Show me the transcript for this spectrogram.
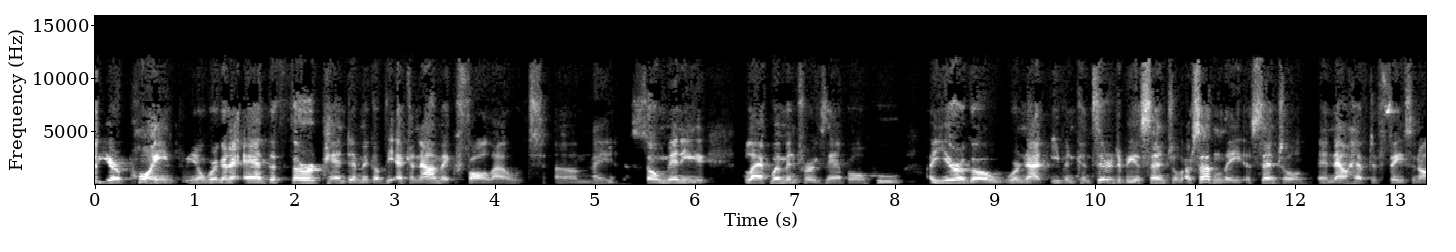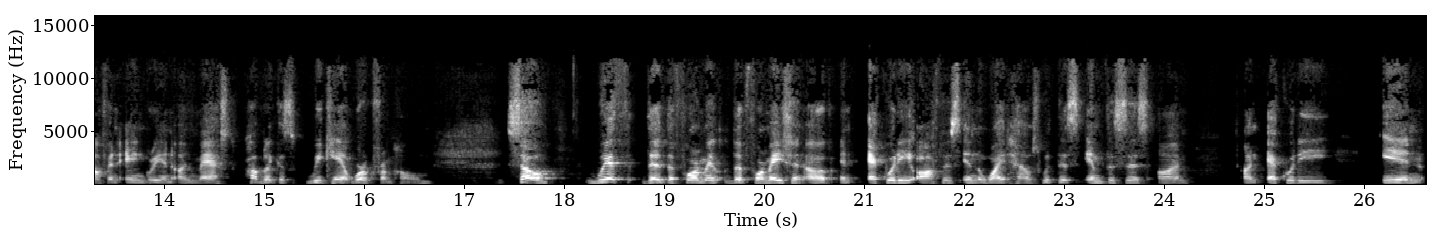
to your point, you know, we're going to add the third pandemic of the economic fallout. Um, right. So many Black women, for example, who a year ago were not even considered to be essential, are suddenly essential and now have to face an often angry and unmasked public because we can't work from home. So, with the the, form- the formation of an equity office in the White House, with this emphasis on on equity in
